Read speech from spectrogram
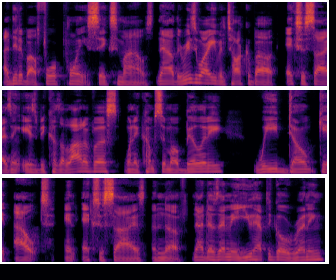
I did about 4.6 miles. Now, the reason why I even talk about exercising is because a lot of us, when it comes to mobility, we don't get out and exercise enough. Now, does that mean you have to go running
